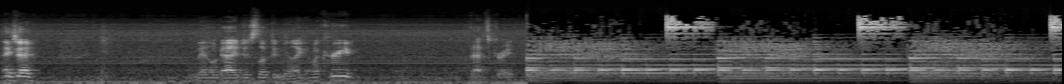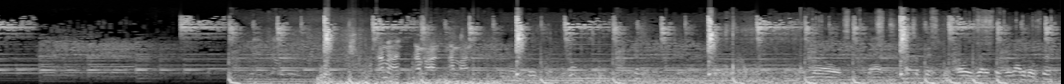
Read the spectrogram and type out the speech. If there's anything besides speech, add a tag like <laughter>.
Thanks, Jen. Male guy just looked at me like I'm a creep. That's great. I'm on, I'm on, I'm on. No, that's, that's a fish. Oh, we gotta, we gotta go fish.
